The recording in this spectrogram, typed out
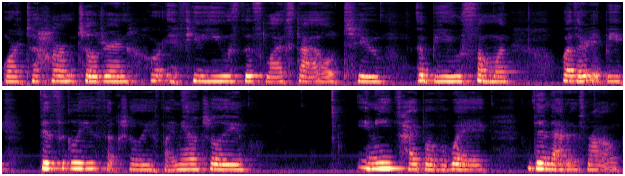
or to harm children, or if you use this lifestyle to abuse someone, whether it be physically, sexually, financially, any type of way, then that is wrong.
